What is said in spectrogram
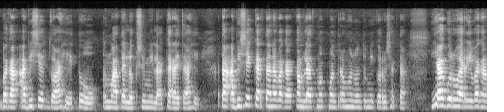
बघा अभिषेक जो आहे तो माता लक्ष्मीला करायचा आहे. आता अभिषेक करताना बघा कमलात्मक मंत्र म्हणून तुम्ही करू शकता. ह्या गुरुवारी बघा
